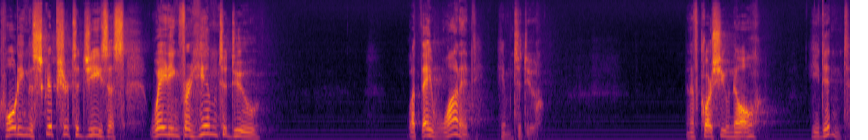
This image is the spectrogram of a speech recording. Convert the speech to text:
quoting the scripture to Jesus, waiting for him to do what they wanted him to do. And of course, you know he didn't.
